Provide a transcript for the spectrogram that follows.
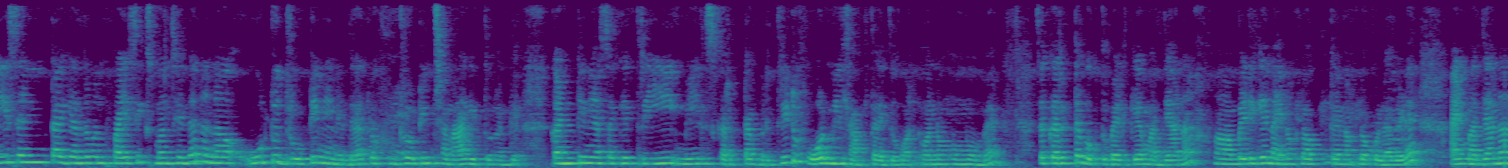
ರೀಸೆಂಟಾಗಿ ಅಂದರೆ ಒಂದು ಫೈವ್ ಸಿಕ್ಸ್ ಮಂತ್ಸಿಂದ ನನ್ನ ಊಟದ ರೂಟೀನ್ ಏನಿದೆ, ಅಥವಾ ಫುಡ್ ರೂಟೀನ್ ಚೆನ್ನಾಗಿತ್ತು ನನಗೆ ಕಂಟಿನ್ಯೂಸ್ ಆಗಿ ತ್ರೀ ಮೀಲ್ಸ್ ಕರೆಕ್ಟಾಗಿ ಬರೀ ತ್ರೀ ಟು ಫೋರ್ ಮೀಲ್ಸ್ ಆಗ್ತಾಯಿತ್ತು ಒನ್ ಒನ್ ಒಮ್ಮೊಮ್ಮೆ. ಸೊ ಕರೆಕ್ಟಾಗಿ ಹೋಗ್ತು ಬೆಳಿಗ್ಗೆ, ಮಧ್ಯಾಹ್ನ. ಬೆಳಿಗ್ಗೆ ನೈನ್ ಓ ಕ್ಲಾಕ್ ಟೆನ್ ಓ ಕ್ಲಾಕ್ ಒಳಗಡೆ ಆ್ಯಂಡ್ ಮಧ್ಯಾಹ್ನ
